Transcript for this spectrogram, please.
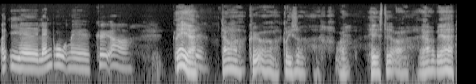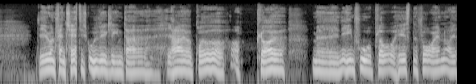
Og I havde landbrug med køer og Ja, ja. grise? Der var køer og griser og heste. Og, ja, ja, det er jo en fantastisk udvikling. Der, jeg har jo prøvet at, at pløje med en enfurplov og hestene foran. Og,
